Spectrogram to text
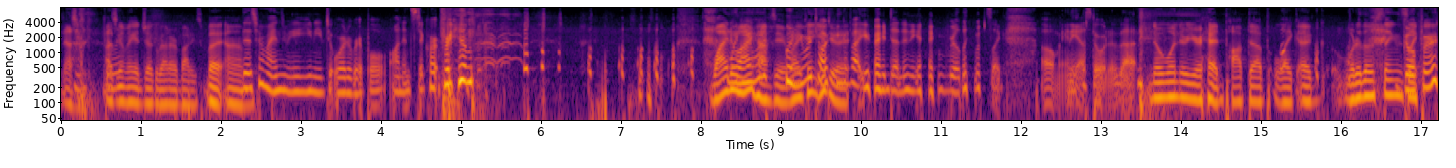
No, you I was gonna make a joke about our bodies, but um, this reminds me, you need to order Ripple on Instacart for him. why do when I you were- have to? When Why you were you talking do it? about your identity, I really was like, "Oh man, he has to order that." no wonder your head popped up like a. What are those things? Like Gopher.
